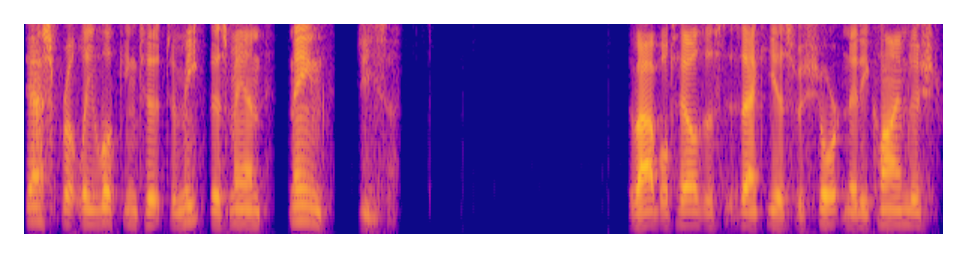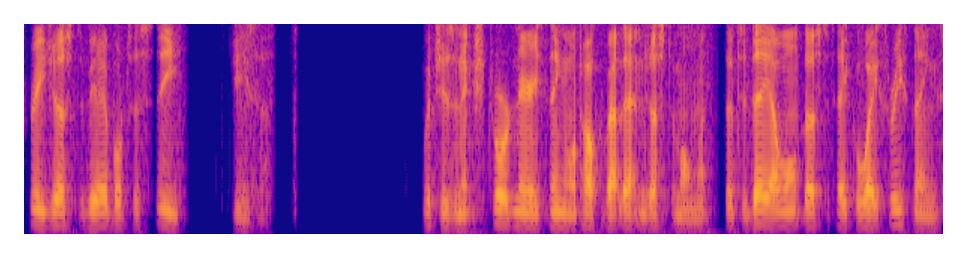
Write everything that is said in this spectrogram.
desperately looking to, to meet this man named Jesus. The Bible tells us that Zacchaeus was short and that he climbed this tree just to be able to see Jesus, which is an extraordinary thing, and we'll talk about that in just a moment. So today I want us to take away three things.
